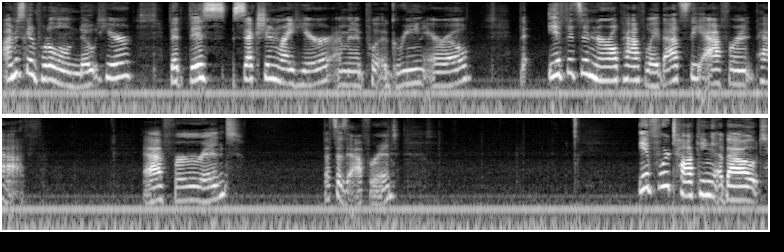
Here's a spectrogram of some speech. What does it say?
I'm just going to put a little note here that this section right here, I'm going to put a green arrow. That if it's a neural pathway, that's the afferent path. Afferent. That says afferent. If we're talking about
